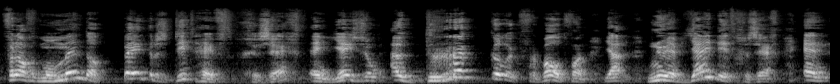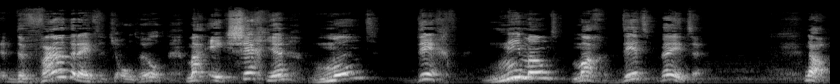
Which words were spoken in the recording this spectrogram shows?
Vanaf het moment dat Petrus dit heeft gezegd en Jezus ook uitdrukkelijk verbood van, ja, nu heb jij dit gezegd en de Vader heeft het je onthuld, maar ik zeg je, mond dicht. Niemand mag dit weten. Nou,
